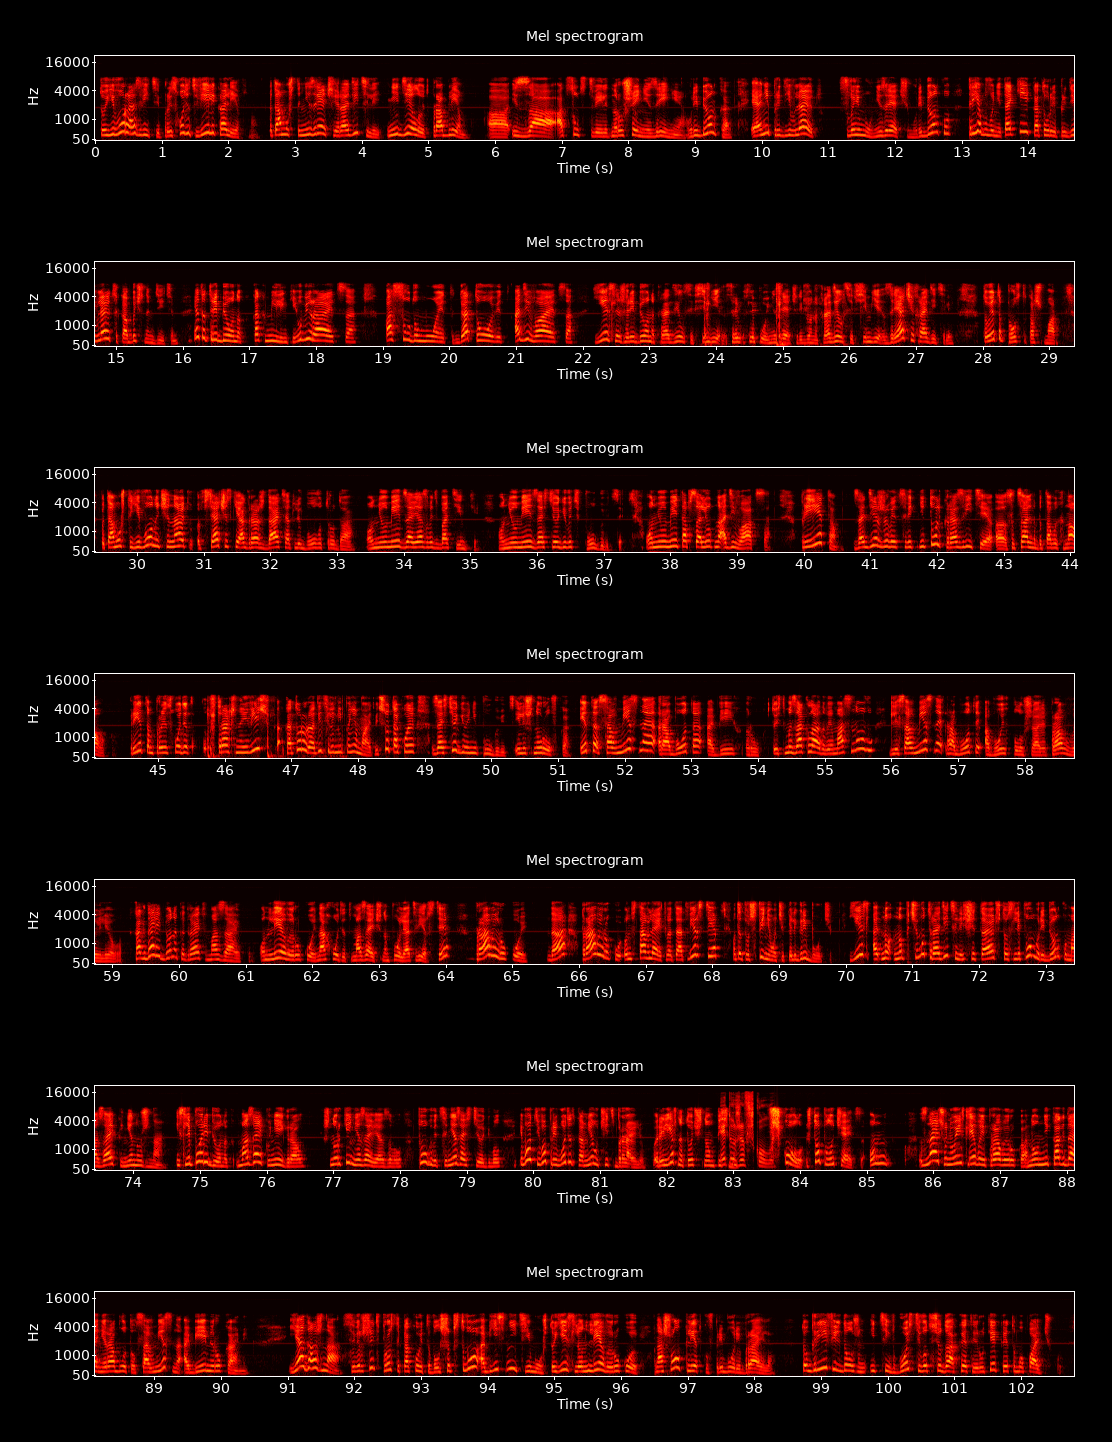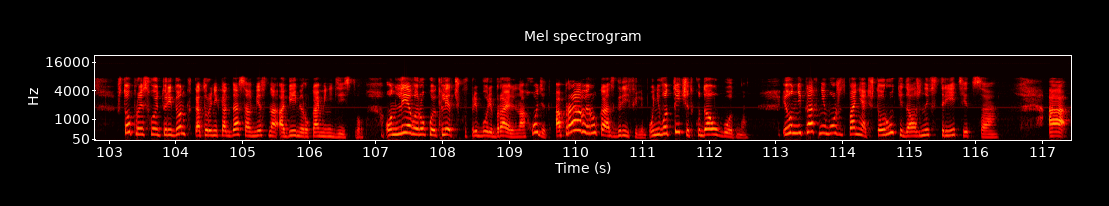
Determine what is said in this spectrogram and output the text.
то его развитие происходит великолепно, потому что незрячие родители не делают проблем а, из-за отсутствия или нарушения зрения у ребенка, и они предъявляют своему незрячему ребенку требования такие, которые предъявляются к обычным детям. Этот ребенок, как миленький, убирается, посуду моет, готовит, одевается – если же ребенок родился в семье, слепой, незрячий ребенок родился в семье зрячих родителей, то это просто кошмар. Потому что его начинают всячески ограждать от любого труда. Он не умеет завязывать ботинки, он не умеет застегивать пуговицы, он не умеет абсолютно одеваться. При этом задерживается ведь не только развитие э, социально-бытовых навыков, при этом происходит страшная вещь, которую родители не понимают. Ведь что такое застегивание пуговиц или шнуровка? Это совместная работа обеих рук. То есть мы закладываем основу для совместной работы обоих полушарий, правого и левого. Когда ребенок играет в мозаику, он левой рукой находит в мозаичном поле отверстие, правой рукой да, правой рукой он вставляет в это отверстие вот этот вот шпинечек или грибочек. Есть, а, но, но почему-то родители считают, что слепому ребенку мозаика не нужна. И слепой ребенок мозаику не играл, шнурки не завязывал, пуговицы не застегивал. И вот его приводят ко мне учить Брайлю, рельефно-точному письму. Это уже в школу. В школу. Что получается? Он знает, что у него есть левая и правая рука, но он никогда не работал совместно обеими руками. Я должна совершить просто какое-то волшебство, объяснить ему, что если он левой рукой нашел клетку в приборе Брайля, то грифель должен идти в гости вот сюда, к этой руке, к этому пальчику. Что происходит у ребенка, который никогда совместно обеими руками не действовал? Он левой рукой клеточку в приборе Брайля находит, а правая рука с грифелем у него тычет куда угодно. И он никак не может понять, что руки должны встретиться. А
